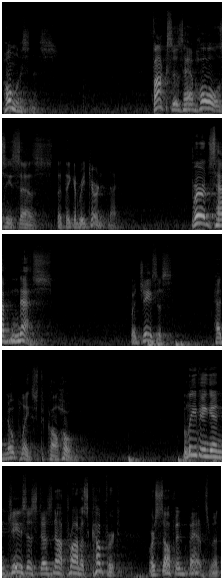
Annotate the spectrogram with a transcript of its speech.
homelessness. Foxes have holes, he says, that they can return at night. Birds have nests, but Jesus had no place to call home. Believing in Jesus does not promise comfort or self advancement,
